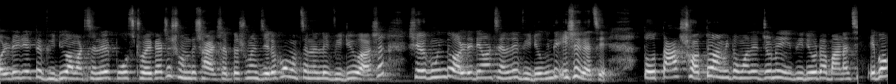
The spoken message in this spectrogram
অলরেডি একটা ভিডিও আমার চ্যানেলে পোস্ট হয়ে গেছে। সন্ধ্যে সাড়ে সাতটার সময় যেরকম আমার চ্যানেলে ভিডিও আসে, সেরকম কিন্তু অলরেডি আমার চ্যানেলে ভিডিও কিন্তু এসে গেছে। তো তা সত্ত্বেও আমি তোমাদের জন্য এই ভিডিওটা বানাচ্ছি। এবং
